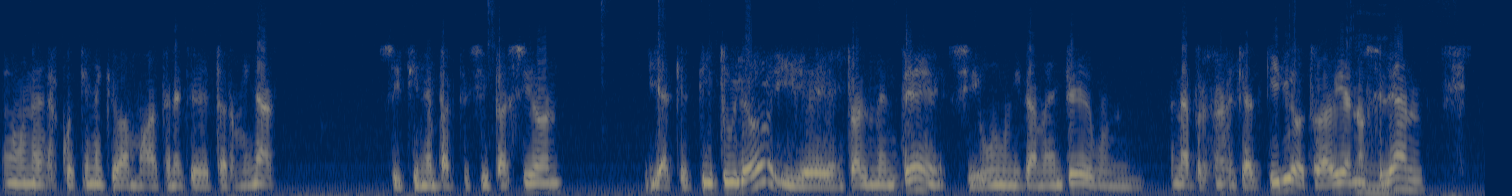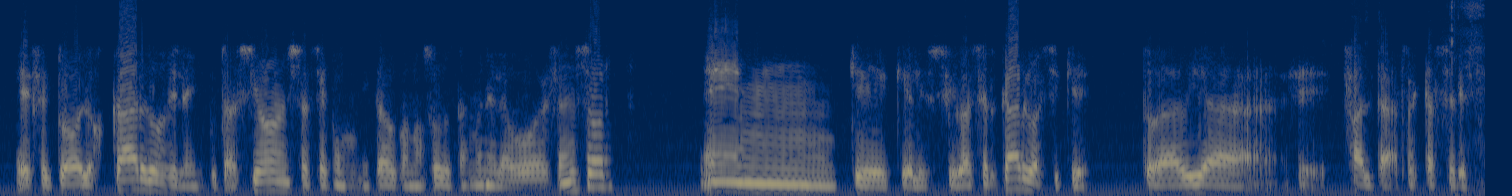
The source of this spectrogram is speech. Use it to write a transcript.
es una de las cuestiones que vamos a tener que determinar si tiene participación y a qué título y eventualmente si únicamente una persona que adquirió todavía no se le han efectuado los cargos de la imputación, ya se ha comunicado con nosotros también el abogado defensor, que, que se va a hacer cargo, así que todavía eh, falta resta hacer eso.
